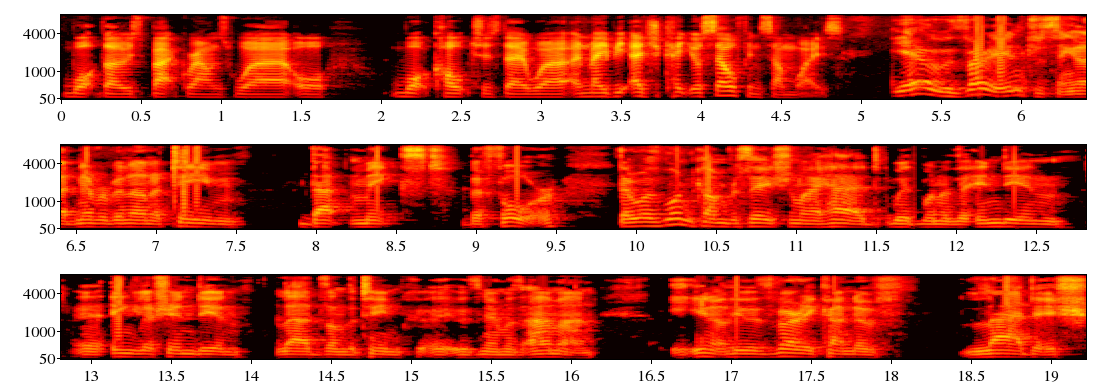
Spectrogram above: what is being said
what those backgrounds were or what cultures there were and maybe educate yourself in some ways? Yeah, it was very interesting. I'd never been on a team that mixed before. There was one conversation I had with one of the Indian, uh, English Indian lads on the team, whose name was Aman. You know, he was very kind of laddish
